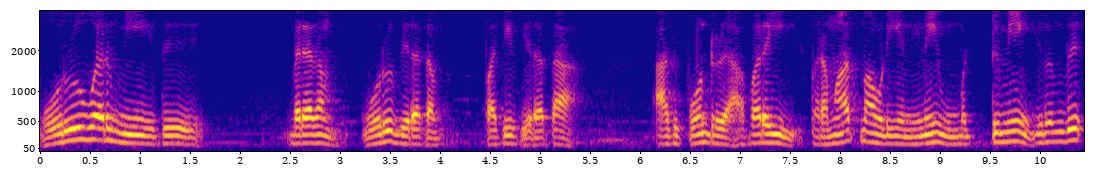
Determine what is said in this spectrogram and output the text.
ஒருவர் மீது விரதம் ஒரு விரதம் பதிவிரதா. அது போன்று அவரை பரமாத்மாவுடைய நினைவு மட்டுமே இருந்து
